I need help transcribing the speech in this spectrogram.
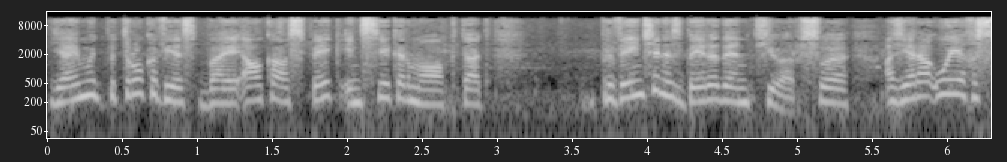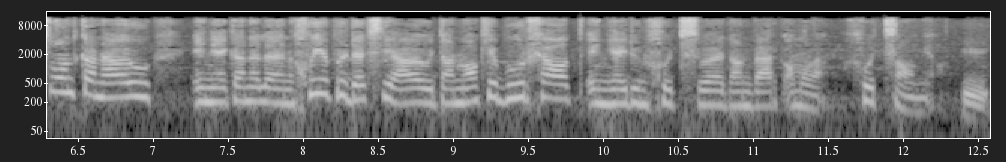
jy moet betrokke wees by elke aspek en seker maak dat prevention is better than cure. So as jy daai oeye gesond kan hou en jy kan hulle in goeie produksie hou, dan maak jy boergeld en jy doen goed so, dan werk almal goed saam ja. Hmm.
